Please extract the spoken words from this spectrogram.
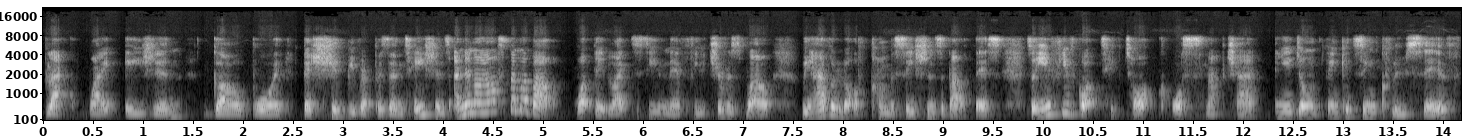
black, white, Asian, girl, boy, there should be representations. And then I ask them about what they'd like to see in their future as well. We have a lot of conversations about this. So if you've got TikTok or Snapchat and you don't think it's inclusive,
